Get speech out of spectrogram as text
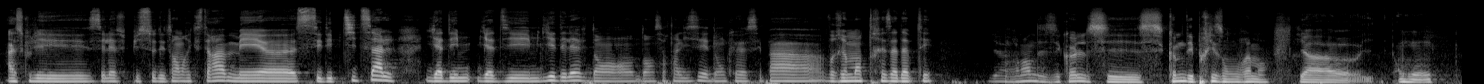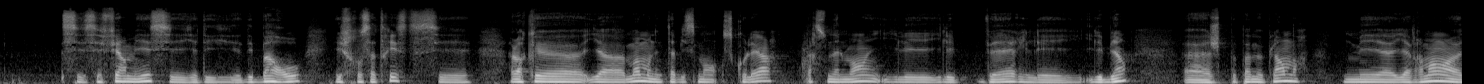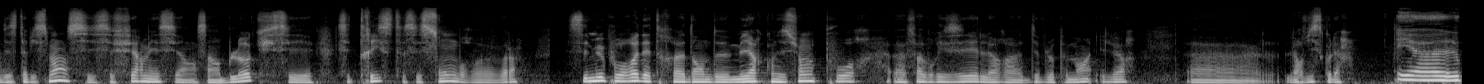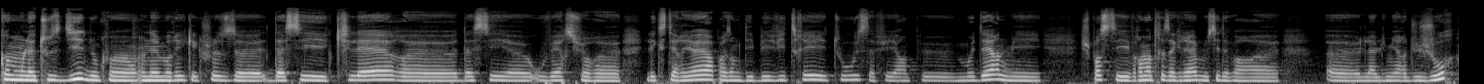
à ce que les élèves puissent se détendre, etc. Mais euh, c'est des petites salles. Il y a des, il y a des milliers d'élèves dans, dans certains lycées, donc euh, c'est pas vraiment très adapté. Il y a vraiment des écoles, c'est comme des prisons, vraiment. Il y a, euh, on- c'est fermé, il y, a des- barreaux, et je trouve ça triste. Alors que il y a, moi, mon établissement scolaire, personnellement, il est, il est vert, il est, il est bien. Euh, je peux pas me plaindre. Mais euh, il y a vraiment euh, des établissements, c'est fermé, c'est un, bloc, c'est triste, c'est sombre, euh, voilà. C'est mieux pour eux d'être dans de meilleures conditions pour favoriser leur développement et leur, leur vie scolaire. Et comme on l'a tous dit, donc on aimerait quelque chose d'assez clair, d'assez ouvert sur l'extérieur, par exemple des baies vitrées et tout, ça fait un peu moderne, mais je pense que c'est vraiment très agréable aussi d'avoir la lumière du jour.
